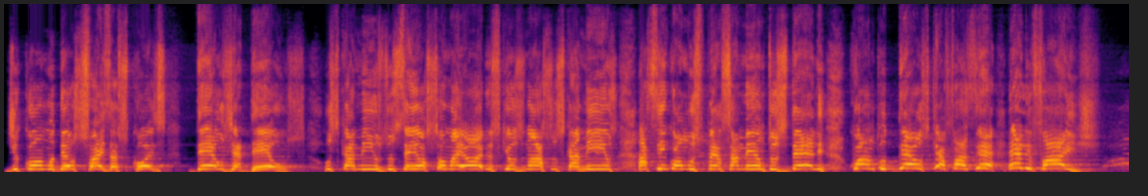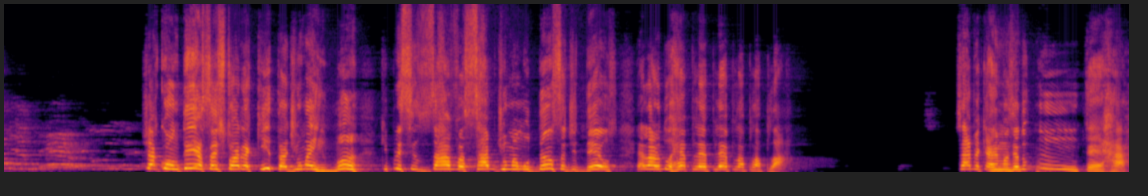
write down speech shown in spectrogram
de como Deus faz as coisas. Deus é Deus. Os caminhos do Senhor são maiores que os nossos caminhos, assim como os pensamentos dele. Quando Deus quer fazer, ele faz. Já contei essa história aqui, tá? De uma irmã que precisava, sabe, de uma mudança de Deus. Ela era do ré, plé, plé, plá, plá, plá. Sabe aquela irmãzinha do hum, terra.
